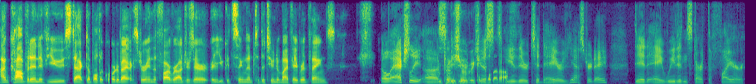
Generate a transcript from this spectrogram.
To... I'm confident if you stacked up all the quarterbacks during the Favre Rodgers era, you could sing them to the tune of my favorite things. Oh, actually, uh, I'm pretty sure dude we can pull just that off. either today or yesterday did a "We didn't start the fire"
